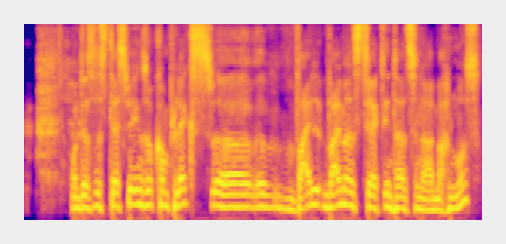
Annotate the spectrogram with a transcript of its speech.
und das ist deswegen so komplex, äh, weil, weil man es direkt international machen muss?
